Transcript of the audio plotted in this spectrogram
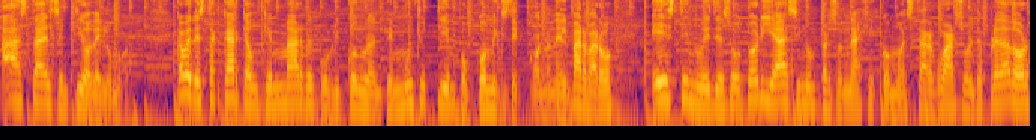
hasta el sentido del humor. Cabe destacar que aunque Marvel publicó durante mucho tiempo cómics de Conan el Bárbaro, este no es de su autoría, sino un personaje como Star Wars o el Depredador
